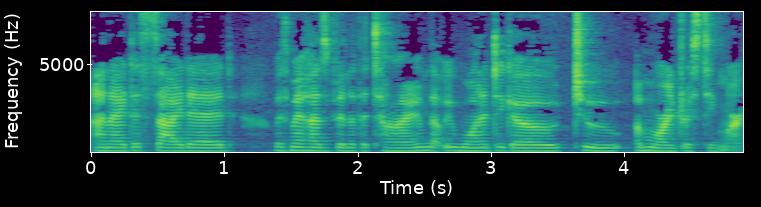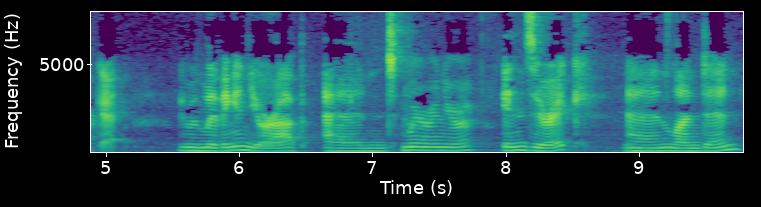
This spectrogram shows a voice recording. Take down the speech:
and I decided with my husband at the time that we wanted to go to a more interesting market. We've been living in Europe and. Where in Europe? In Zurich mm. and London,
